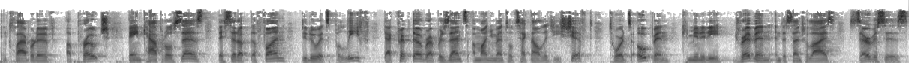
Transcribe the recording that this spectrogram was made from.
and collaborative approach. Bain Capital says they set up the fund due to its belief that crypto represents a monumental technology shift towards open, community driven and decentralized services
